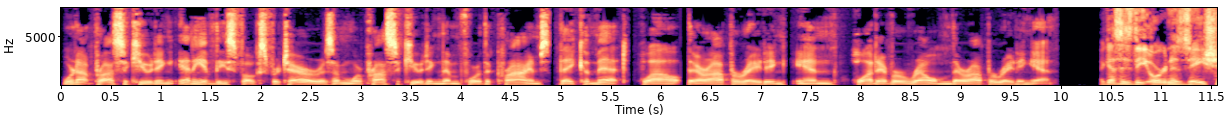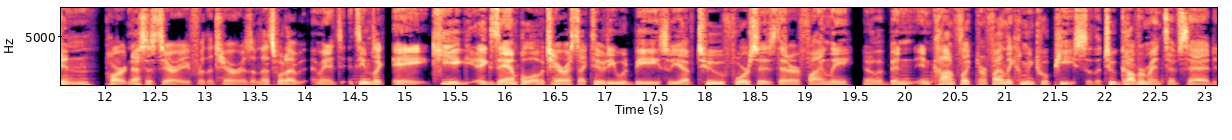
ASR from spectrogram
we're not prosecuting any of these folks for terrorism. We're prosecuting them for the crimes they commit while they're operating in whatever realm they're operating in. I guess is the organization part necessary for the terrorism? That's what I, I mean, it, it, seems like a key example of a terrorist activity would be, so you have two forces that are finally, you know, have been in conflict and are finally coming to a peace. So the two governments have said,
